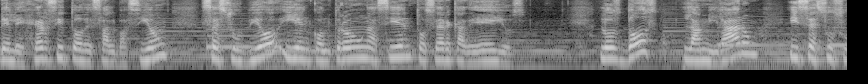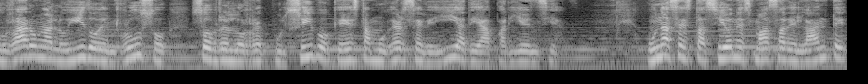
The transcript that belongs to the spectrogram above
del Ejército de Salvación se subió y encontró un asiento cerca de ellos. Los dos la miraron y se susurraron al oído en ruso sobre lo repulsivo que esta mujer se veía de apariencia. Unas estaciones más adelante,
